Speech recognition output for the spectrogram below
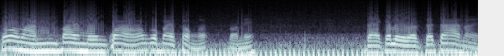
ก็ประมาณบ่ายโมงกว่าครับก็บ่ายสองแล้วตอนนี้แดดก็เลยแบบจ้าๆหน่อย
